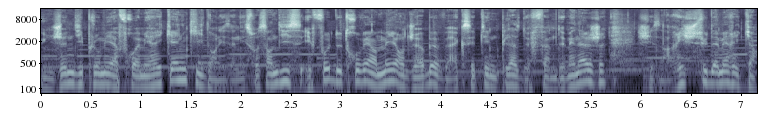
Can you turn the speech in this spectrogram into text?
une jeune diplômée afro-américaine qui, dans les années 70, et faute de trouver un meilleur job, va accepter une place de femme de ménage chez un riche sud-américain.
